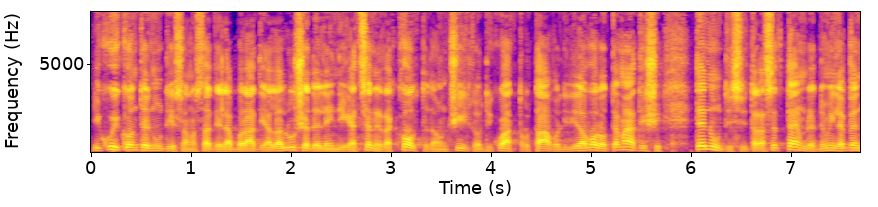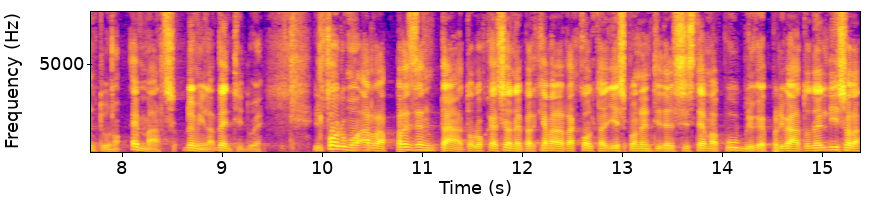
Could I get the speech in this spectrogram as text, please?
i cui contenuti sono stati elaborati alla luce delle indicazioni raccolte da un ciclo di quattro tavoli di lavoro tematici tenutisi tra settembre 2021 e marzo 2022. Il forum ha rappresentato l'occasione per chiamare a raccolta gli esponenti del sistema pubblico e privato dell'isola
